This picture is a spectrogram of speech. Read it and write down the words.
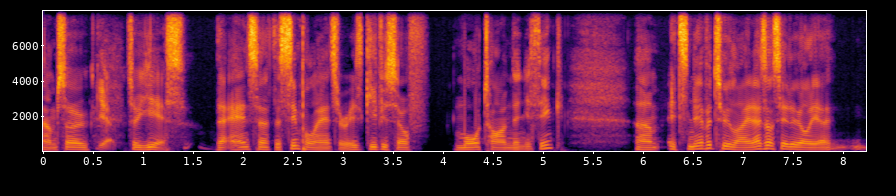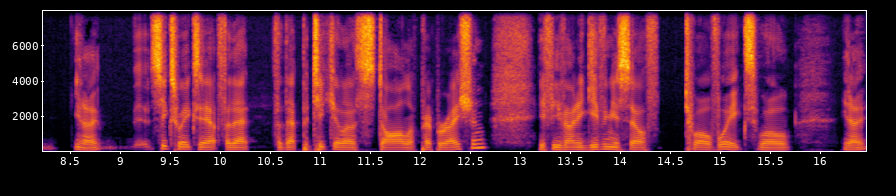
Mm. Um, so, yeah. so yes, the answer, the simple answer is give yourself more time than you think. Um, it's never too late. As I said earlier, you know, six weeks out for that for that particular style of preparation. If you've only given yourself twelve weeks, well, you know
